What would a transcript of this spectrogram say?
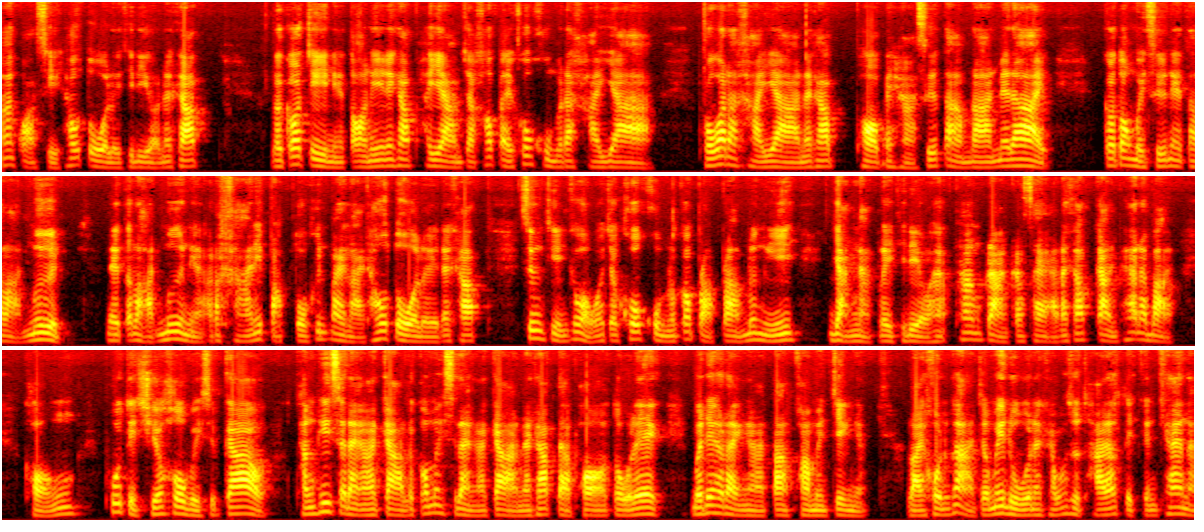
มากกว่า 4 เท่าตัวเลยทีเดียวนะครับ แล้วก็จีนเนี่ยตอนนี้นะครับพยายามจะเข้าไปควบคุมราคายา เพราะว่าราคายานะครับพอไปหาซื้อตามร้านไม่ได้ ก็ต้องไปซื้อในตลาดมืด ในตลาดมืดเนี่ยราคานี่ปรับตัวขึ้นไปหลายเท่าตัวเลยนะครับซึ่งจีนก็บอกว่าจะควบคุมแล้วก็ปรับปรามเรื่องนี้อย่างหนักเลยทีเดียวฮะท่ามกลางกระแสนะครับการแพร่ระบาดของผู้ติดเชื้อโควิด -19 ทั้งที่แสดงอาการแล้วก็ไม่แสดงอาการนะครับ แต่พอตัวเลขไม่ได้รายงานตามความเป็นจริงเนี่ยหลายคนก็อาจจะไม่รู้นะครับว่าสุดท้ายแล้วติดกันแค่ไหน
